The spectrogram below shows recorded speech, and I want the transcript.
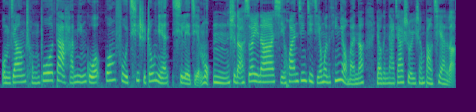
我们将重播《大韩民国光复七十周年》系列节目。嗯，是的，所以呢，喜欢经济节目的听友们呢，要跟大家说一声抱歉了。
